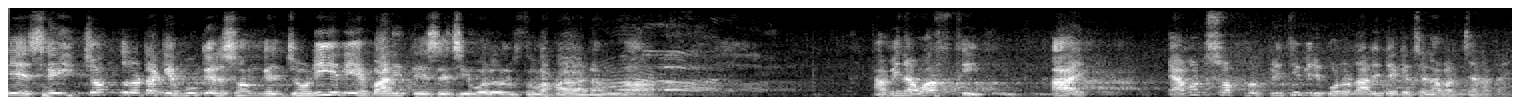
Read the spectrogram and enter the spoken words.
যে সেই চন্দ্রটাকে বুকের সঙ্গে জড়িয়ে নিয়ে বাড়িতে এসেছি বলুন আমি না অস্থির আয়, এমন স্বপ্ন পৃথিবীর কোন নারী দেখেছেন আমার জানা নাই।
